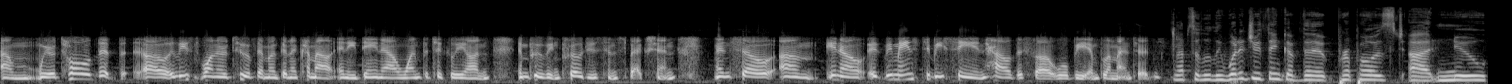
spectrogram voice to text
Um, we are told that uh, at least one or two of them are going to come out any day now, one particularly on improving produce inspection. And so, um, you know, it remains to be seen how this law will be implemented. Absolutely. What did you think of the proposed uh, new?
